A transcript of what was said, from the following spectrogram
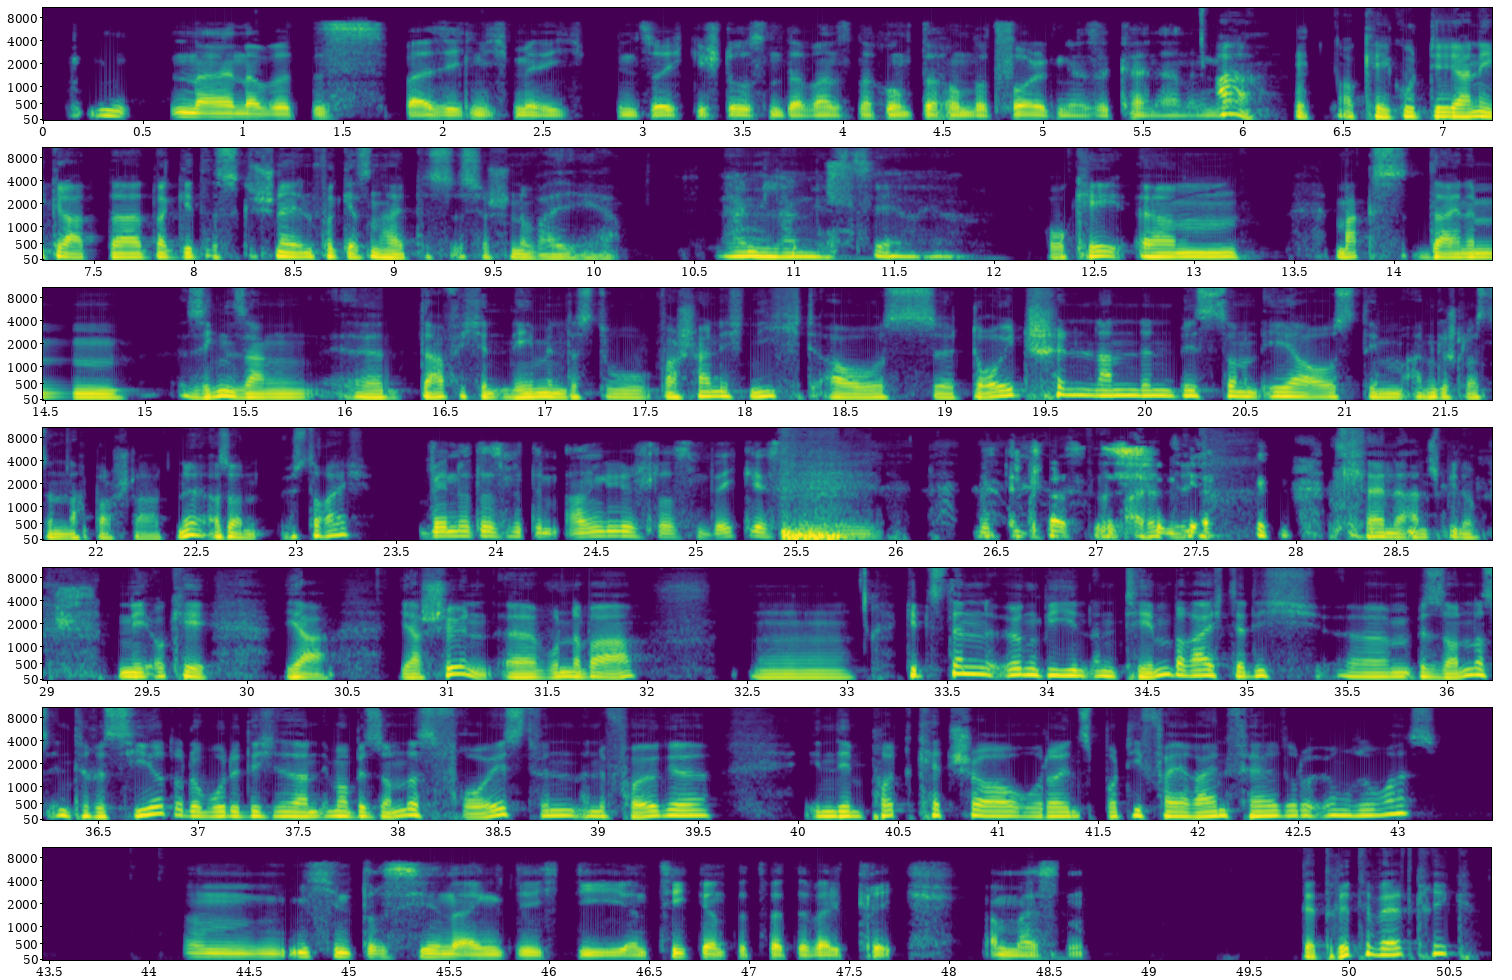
nein, aber das weiß ich nicht mehr. Ich bin zu euch gestoßen, da waren es noch unter 100 Folgen, also keine Ahnung. Mehr. Ah, okay, gut. Ja, nee, klar, da, da geht das schnell in Vergessenheit. Das ist ja schon eine Weile her. Lang, lang ist es her, ja. Okay, ähm, Max, deinem Singsang äh, darf ich entnehmen, dass du wahrscheinlich nicht aus äh, deutschen Landen bist, sondern eher aus dem angeschlossenen Nachbarstaat, ne? Also an Österreich? Wenn du das mit dem angeschlossen weglässt, dann das schon, ja. Kleine Anspielung. Nee, okay. Ja, ja, schön, äh, wunderbar. Hm. Gibt es denn irgendwie einen Themenbereich, der dich ähm, besonders interessiert oder wo du dich dann immer besonders freust, wenn eine Folge in den Podcatcher oder in Spotify reinfällt oder irgend sowas? Ähm, mich interessieren eigentlich die Antike und der Zweite Weltkrieg am meisten. Der Dritte Weltkrieg?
